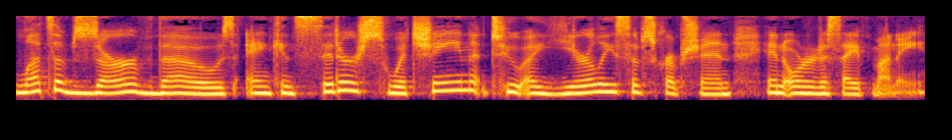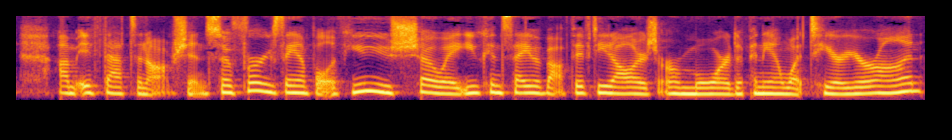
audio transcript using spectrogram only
let's observe those and consider switching to a yearly subscription in order to save money, um, if that's an option. So, for example, if you use Showit, you can save about $50 or more, depending on what tier you're on,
